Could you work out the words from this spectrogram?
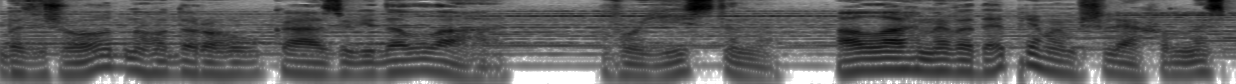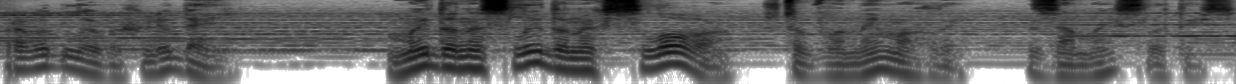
без жодного дороговказу від Аллаха? Воістину, Аллах не веде прямим шляхом несправедливих людей. Ми донесли до них слово, щоб вони могли замислитись.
